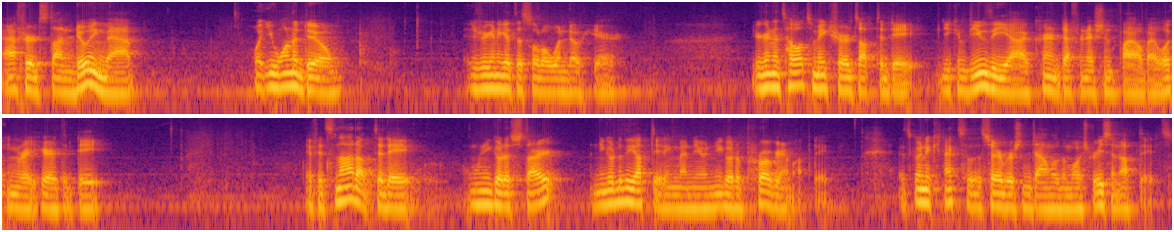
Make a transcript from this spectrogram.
After it's done doing that, what you want to do is you're going to get this little window here. You're going to tell it to make sure it's up to date. You can view the uh, current definition file by looking right here at the date. If it's not up to date, when you go to start, and you go to the updating menu and you go to program update, it's going to connect to the servers and download the most recent updates.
